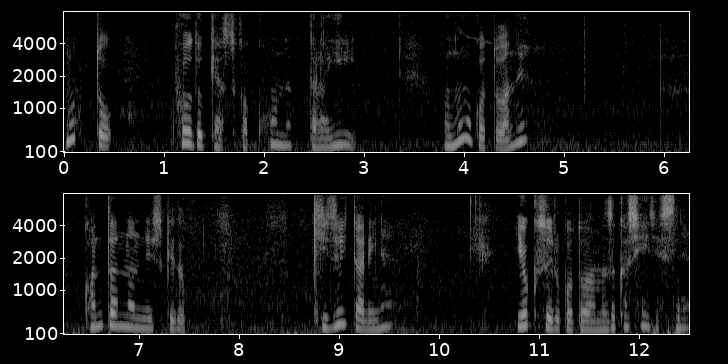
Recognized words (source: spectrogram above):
もっとポッドキャストがこうなったらいい。思うことはね簡単なんですけど気づいたりねよくすることは難しいですね。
